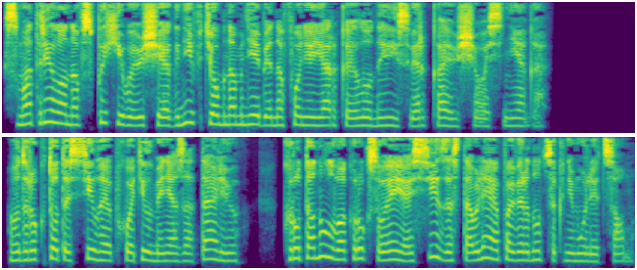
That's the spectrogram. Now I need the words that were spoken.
смотрела на вспыхивающие огни в темном небе на фоне яркой луны и сверкающего снега. Вдруг кто-то с силой обхватил меня за талию, крутанул вокруг своей оси, заставляя повернуться к нему лицом.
